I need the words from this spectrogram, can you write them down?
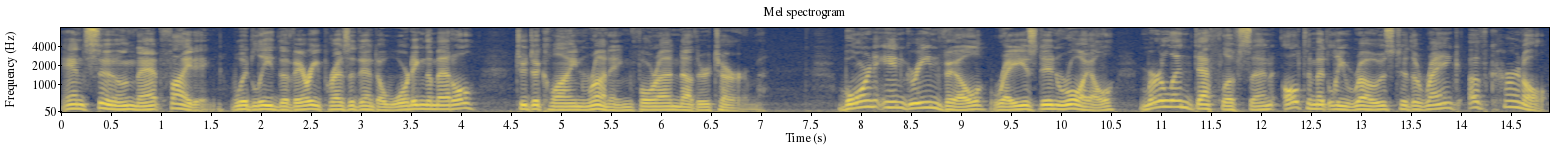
And soon that fighting would lead the very president awarding the medal to decline running for another term. Born in Greenville, raised in Royal, Merlin Dethlefsen ultimately rose to the rank of colonel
